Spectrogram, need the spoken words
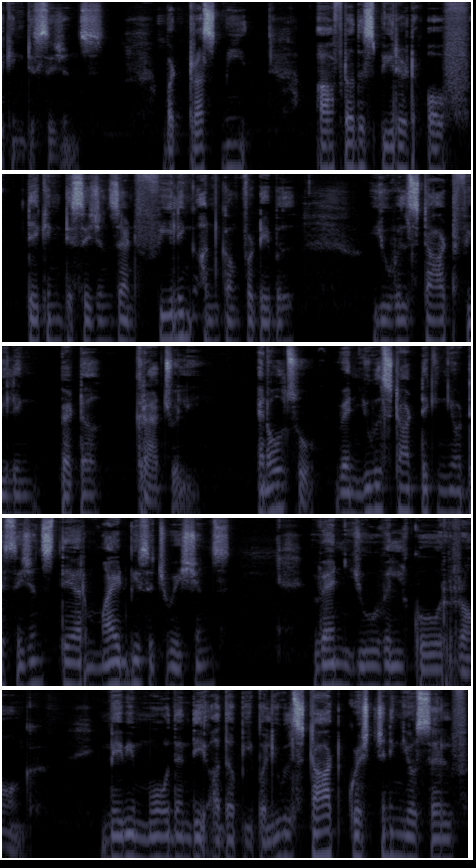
taking decisions but trust me after this period of taking decisions and feeling uncomfortable you will start feeling better gradually. And also when you will start taking your decisions there might be situations when you will go wrong. Maybe more than the other people. You will start questioning yourself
